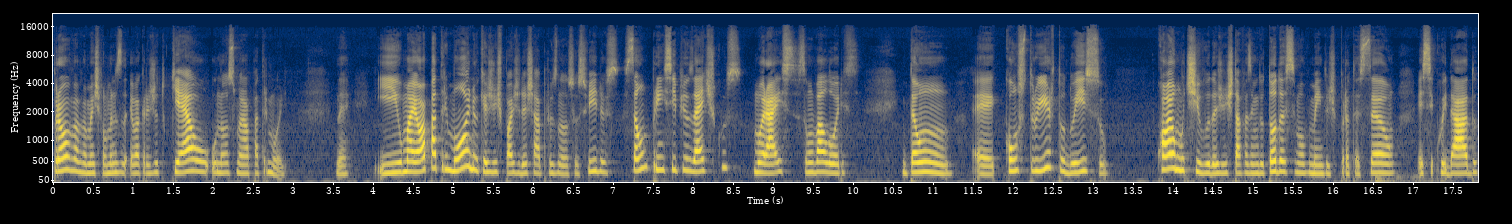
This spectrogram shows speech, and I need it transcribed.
provavelmente, pelo menos eu acredito que é o, o nosso maior patrimônio, né? E o maior patrimônio que a gente pode deixar para os nossos filhos são princípios éticos, morais, são valores. Então, é, construir tudo isso, qual é o motivo da gente estar tá fazendo todo esse movimento de proteção, esse cuidado,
